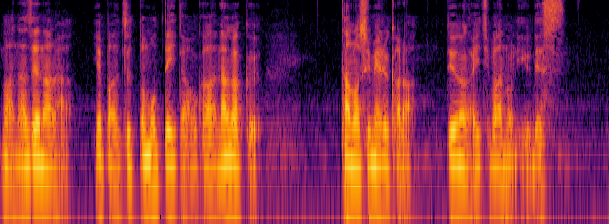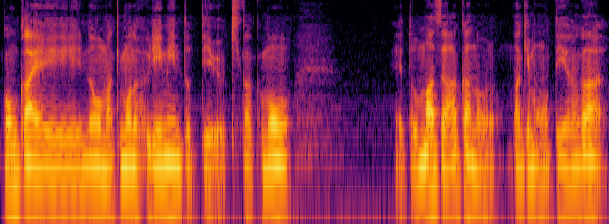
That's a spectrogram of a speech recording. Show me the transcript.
まあ、なぜならやっぱずっと持っていた方が長く楽しめるからっていうのが一番の理由です。今回の巻物フリーミントっていう企画も、えっと、まず赤の巻物っていうのが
